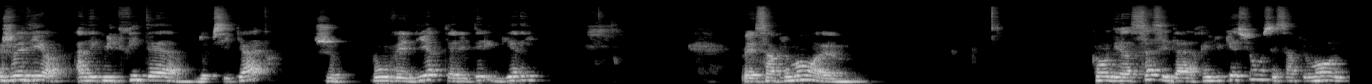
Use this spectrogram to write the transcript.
je veux dire, avec mes critères de psychiatre, je pouvais dire qu'elle était guérie. Mais simplement, euh, comment dire, ça c'est de la rééducation, c'est simplement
